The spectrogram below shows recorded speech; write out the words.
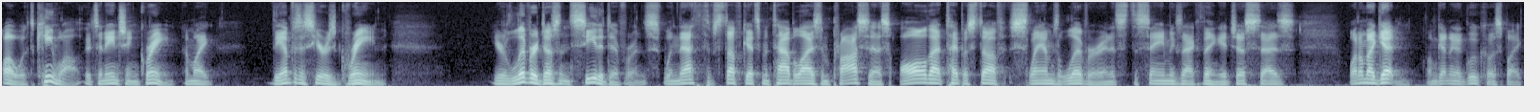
oh, it's quinoa. It's an ancient grain. I'm like, the emphasis here is grain. Your liver doesn't see the difference when that stuff gets metabolized and processed. All that type of stuff slams the liver, and it's the same exact thing. It just says, "What am I getting? I'm getting a glucose spike."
